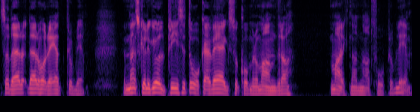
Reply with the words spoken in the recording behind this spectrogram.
Så där, där har du ett problem. Men skulle guldpriset åka iväg så kommer de andra marknaderna att få problem.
